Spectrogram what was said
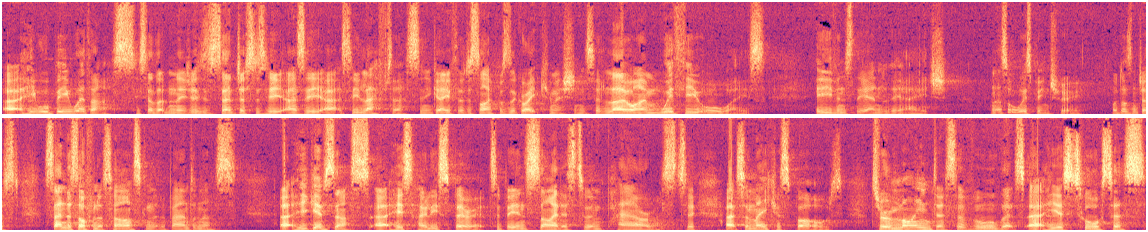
uh, He will be with us. He said that, didn't He? Jesus said, just as he, as, he, as he left us and He gave the disciples the Great Commission, He said, Lo, I am with you always, even to the end of the age. And that's always been true. God doesn't just send us off on a task and then abandon us. Uh, he gives us uh, His Holy Spirit to be inside us, to empower us, to, uh, to make us bold, to remind us of all that uh, He has taught us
